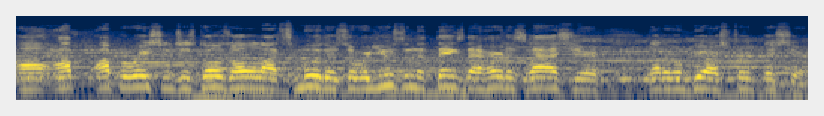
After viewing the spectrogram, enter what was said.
uh, op- operation just goes a whole lot smoother. So we're using the things that hurt us last year that are going to be our strength this year.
